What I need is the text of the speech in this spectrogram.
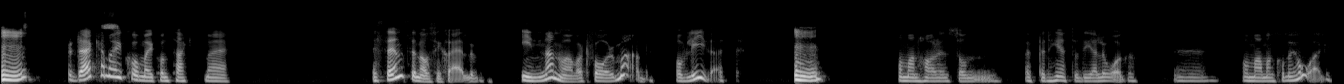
Mm. För där kan man ju komma i kontakt med essensen av sig själv innan man varit formad av livet. Mm. Om man har en sån öppenhet och dialog. Eh, om man kommer ihåg.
